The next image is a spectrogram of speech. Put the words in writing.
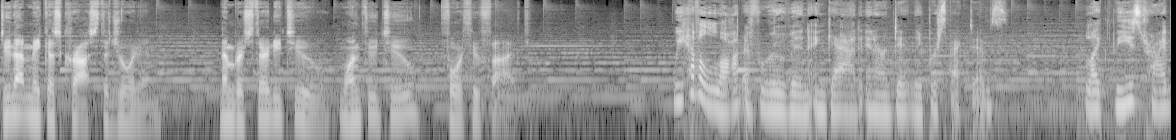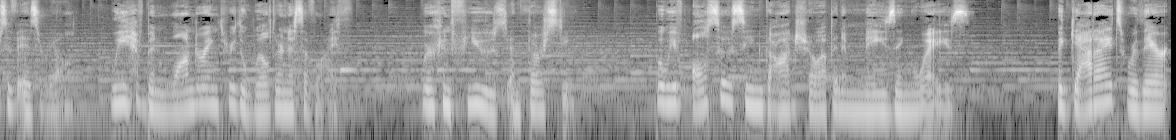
Do not make us cross the Jordan. Numbers 32, 1 through 2, 4 through 5. We have a lot of Reuben and Gad in our daily perspectives. Like these tribes of Israel, we have been wandering through the wilderness of life. We're confused and thirsty, but we've also seen God show up in amazing ways. The Gadites were there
